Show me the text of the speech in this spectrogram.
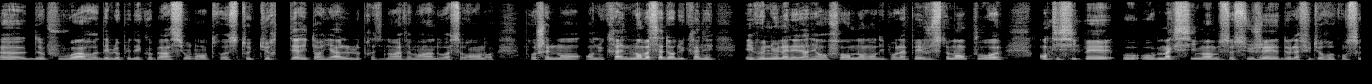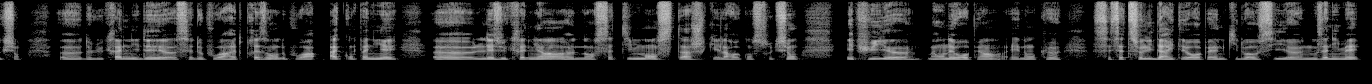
euh, de pouvoir développer des coopérations entre structures territoriales. Le président Hervé Morin doit se rendre prochainement en Ukraine. L'ambassadeur d'Ukraine est, venu l'année dernière au Forum Normandie pour la paix, justement pour euh, anticiper au, maximum ce sujet de la future reconstruction de l'Ukraine. L'idée, c'est de pouvoir être présent, de pouvoir accompagner les Ukrainiens dans cette immense tâche qui est la reconstruction. Et puis, bah, on est européen et donc euh, c'est cette solidarité européenne qui doit aussi euh, nous animer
